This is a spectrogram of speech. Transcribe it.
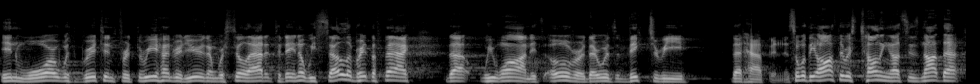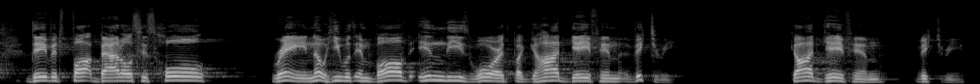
in war with Britain for 300 years and we're still at it today. No, we celebrate the fact that we won. It's over. There was victory that happened. And so what the author is telling us is not that David fought battles his whole reign. No, he was involved in these wars, but God gave him victory. God gave him victory.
